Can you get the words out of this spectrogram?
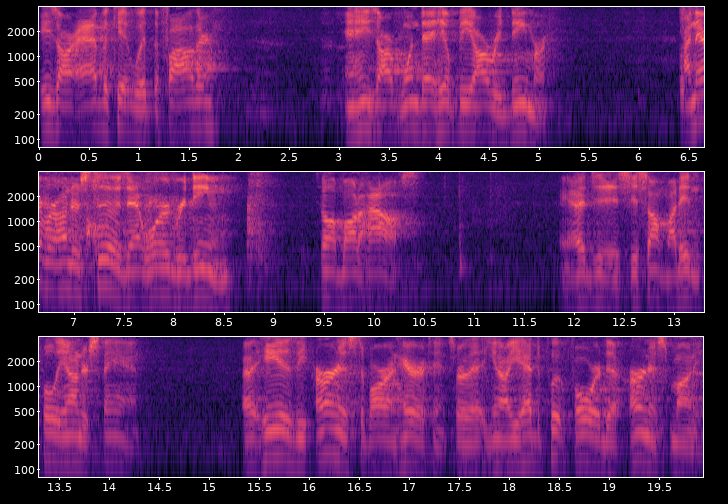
He's our advocate with the Father, and He's our, one day He'll be our Redeemer. I never understood that word redeem until I bought a house. It's just something I didn't fully understand. Uh, he is the earnest of our inheritance, or that, you know, you had to put forward the earnest money.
